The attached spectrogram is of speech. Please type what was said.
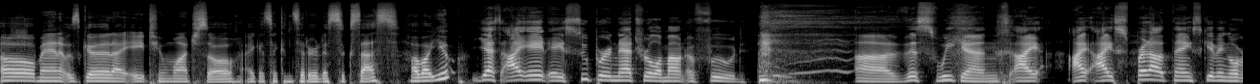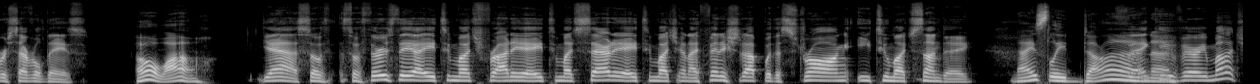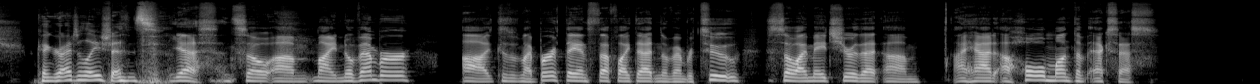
Oh man, it was good. I ate too much, so I guess I consider it a success. How about you? Yes, I ate a supernatural amount of food. uh, this weekend, I, I I spread out Thanksgiving over several days. Oh wow. Yeah, so so Thursday I ate too much, Friday I ate too much, Saturday I ate too much, and I finished it up with a strong eat too much Sunday. Nicely done. Thank you very much. Congratulations. Yes, and so um, my November, because it was my birthday and stuff like that, in November two. So I made sure that um, I had a whole month of excess.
